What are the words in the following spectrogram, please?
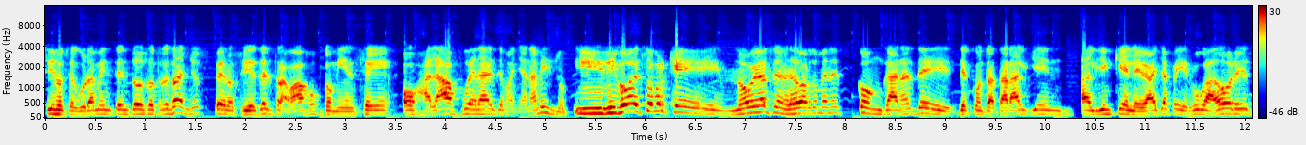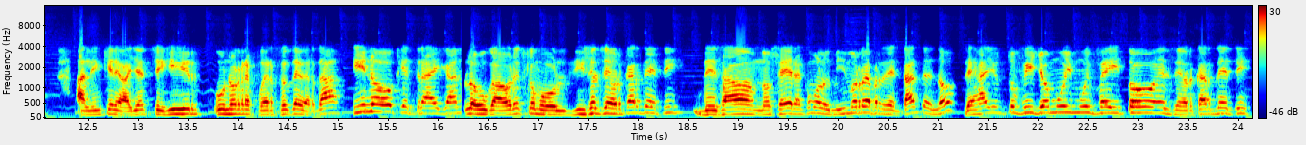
sino seguramente en dos o tres años, pero si desde el trabajo comience, ojalá fuera desde mañana mismo. Y digo esto porque no veo al señor Eduardo Méndez con ganas de, contratar a alguien, alguien que le vaya a pedir jugadores, alguien que le vaya a exigir unos refuerzos de verdad, y no que traigan los jugadores como dice el señor Cardetti, de esa, no sé, eran como los mismos representantes, ¿no? Deja ahí un tufillo muy, muy feito el señor Cardetti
